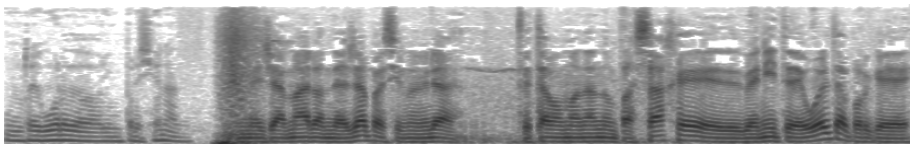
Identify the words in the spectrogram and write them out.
un recuerdo impresionante. Me llamaron de allá para decirme, mira, te estamos mandando un pasaje, venite de vuelta porque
